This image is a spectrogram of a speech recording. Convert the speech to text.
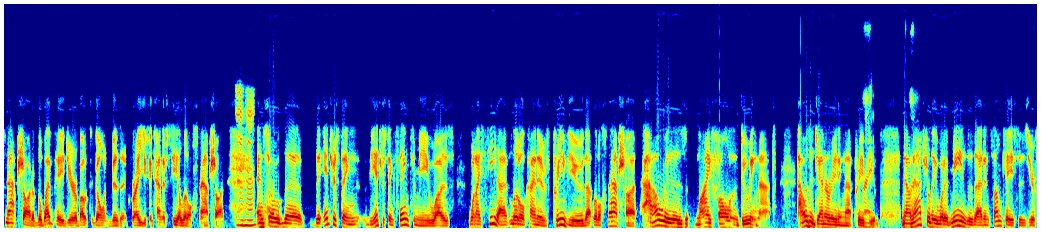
snapshot of the web page you're about to go and visit, right? You can kind of see a little snapshot. Mm-hmm. And so the the interesting the interesting thing to me was when I see that little kind of preview, that little snapshot, how is my phone doing that? How is it generating that preview? Right. Now, naturally, what it means is that in some cases, your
